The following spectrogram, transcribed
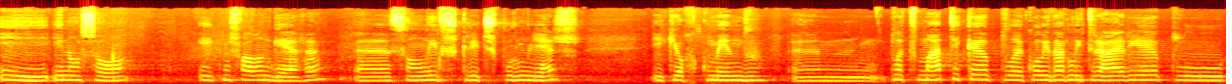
e, e não só, e que nos falam de guerra. Uh, são livros escritos por mulheres e que eu recomendo hum, pela temática, pela qualidade literária, pelo-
